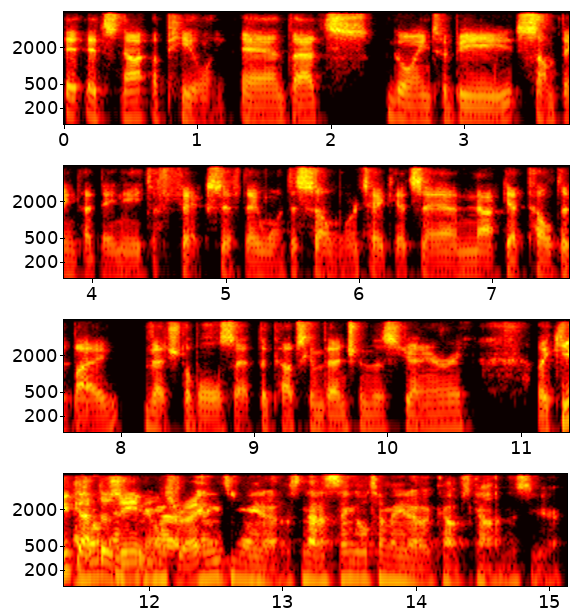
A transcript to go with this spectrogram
it, it's not appealing, and that's going to be something that they need to fix if they want to sell more tickets and not get pelted by vegetables at the Cubs convention this January. Like you got those emails, right? Any tomatoes? Not a single tomato at CubsCon this year.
